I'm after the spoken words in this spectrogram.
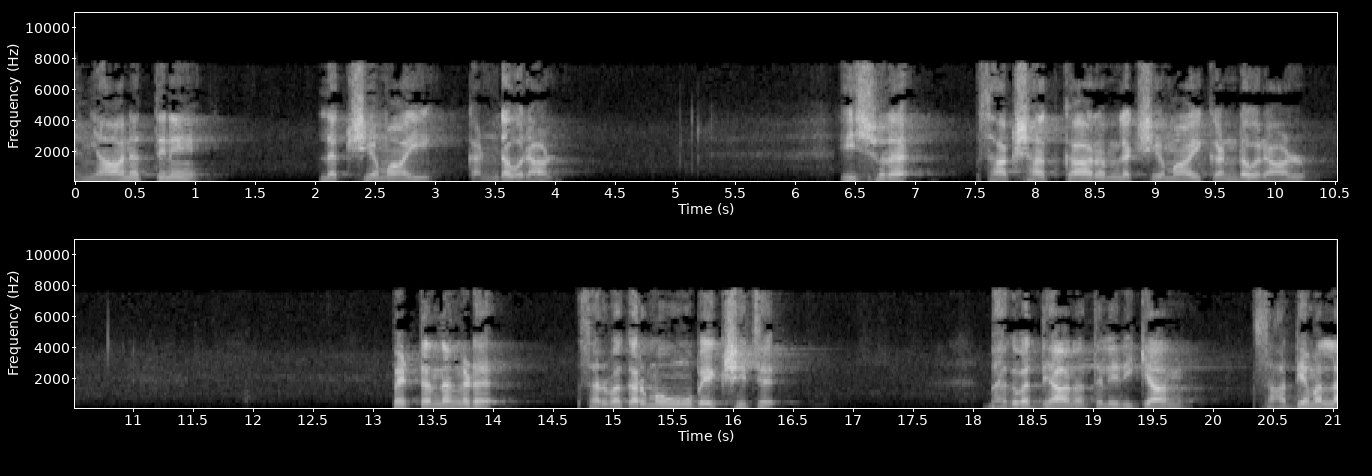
ജ്ഞാനത്തിനെ ലക്ഷ്യമായി കണ്ട ഒരാൾ. ഈശ്വര സാക്ഷാത്കാരം ലക്ഷ്യമായി കണ്ട ഒരാൾ പെട്ടെന്ന് സർവകർമ്മവും ഉപേക്ഷിച്ച് ഭഗവത് ധ്യാനത്തിലിരിക്കാൻ സാധ്യമല്ല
